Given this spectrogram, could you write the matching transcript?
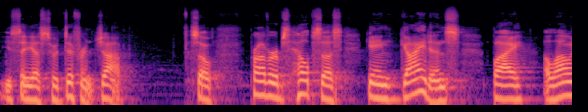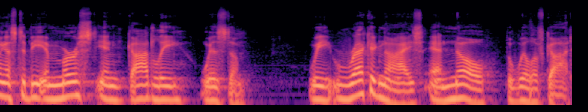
you say yes to a different job? So, Proverbs helps us gain guidance by allowing us to be immersed in godly wisdom. We recognize and know the will of God.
